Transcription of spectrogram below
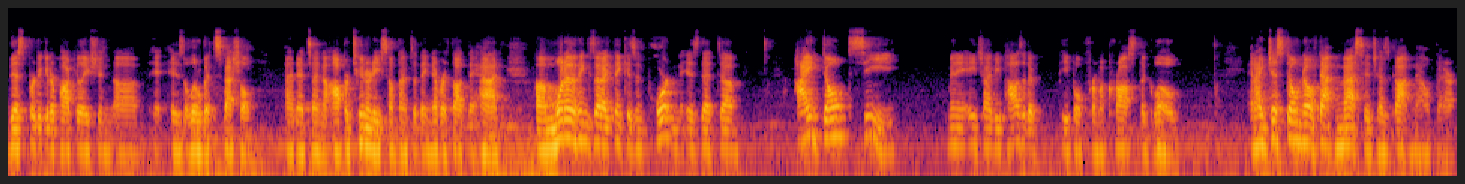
this particular population um, is a little bit special and it's an opportunity sometimes that they never thought they had. Um, one of the things that I think is important is that um, I don't see many HIV positive people from across the globe. And I just don't know if that message has gotten out there.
